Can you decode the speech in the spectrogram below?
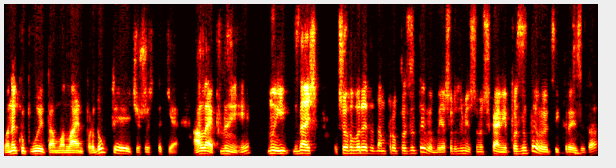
Вони купують там онлайн продукти чи щось таке. Але книги, ну і знаєш, якщо говорити там про позитиви, бо я ж розумію, що ми шукаємо і позитиви у цій кризі, так?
